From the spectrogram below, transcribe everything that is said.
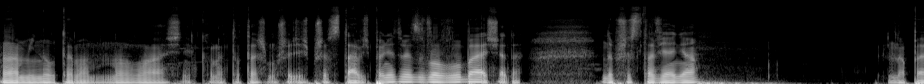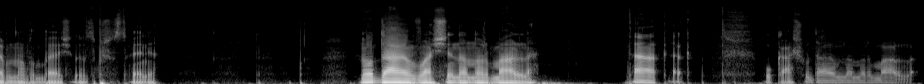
A, minutę mam, no właśnie, kurde, to też muszę gdzieś przestawić. Pewnie to jest w OBS-ie do, przestawienia. Na pewno w OBS-ie do przestawienia. No dałem właśnie na normalne. Tak, tak. Łukaszu dałem na normalne.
